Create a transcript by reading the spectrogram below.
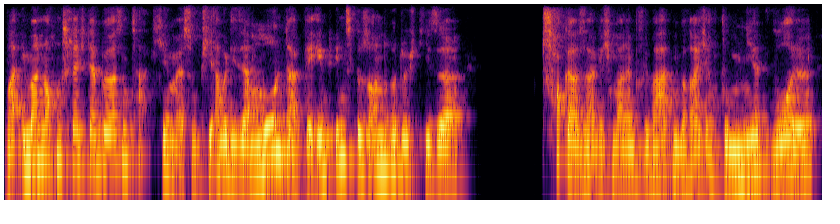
war immer noch ein schlechter Börsentag hier im S&P, aber dieser Montag, der eben insbesondere durch diese Zocker, sage ich mal, im privaten Bereich auch dominiert wurde,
